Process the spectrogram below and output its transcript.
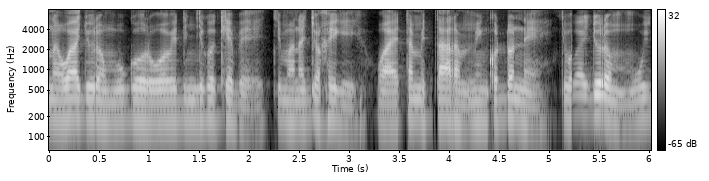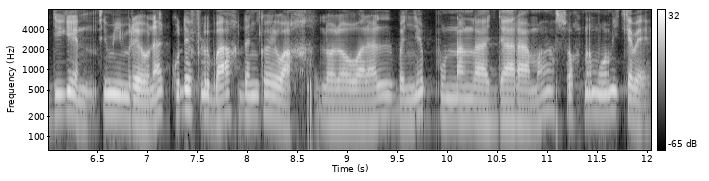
na waajuram wu góor woowe di Ndiouga Kébé ci mën a joxe gi. Waaye tamit taaram mi ko donnee ci waajuram wu jigéen. Ci mim réew nag ku def lu baax dañ koy wax. Looloo waral ba ñëpp nan la jaaraama soxna Momy Kébé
